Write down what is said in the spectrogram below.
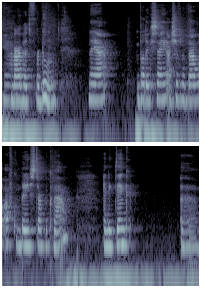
Ja. waar we het voor doen. Nou ja, wat ik zei, als je van een Babel afkomt, ben je startbekwaam. En ik denk, ehm,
